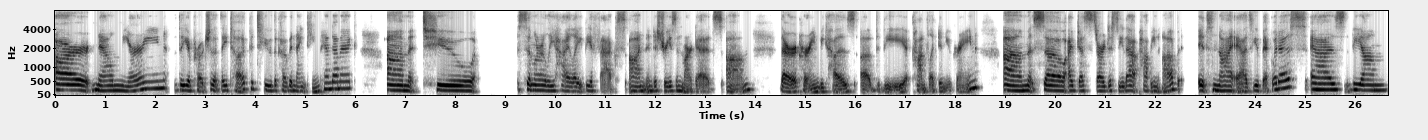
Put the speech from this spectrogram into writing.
are now mirroring the approach that they took to the COVID-19 pandemic um, to similarly highlight the effects on industries and markets um, that are occurring because of the conflict in Ukraine. Um, so I've just started to see that popping up. It's not as ubiquitous as the um,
